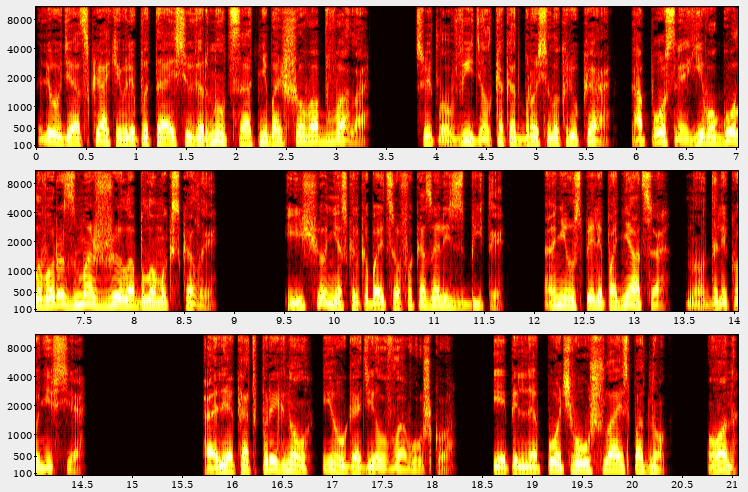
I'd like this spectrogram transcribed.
Люди отскакивали, пытаясь увернуться от небольшого обвала. Светлов видел, как отбросило крюка, а после его голову размозжил обломок скалы. И еще несколько бойцов оказались сбиты. Они успели подняться, но далеко не все. Олег отпрыгнул и угодил в ловушку. Пепельная почва ушла из-под ног. Он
